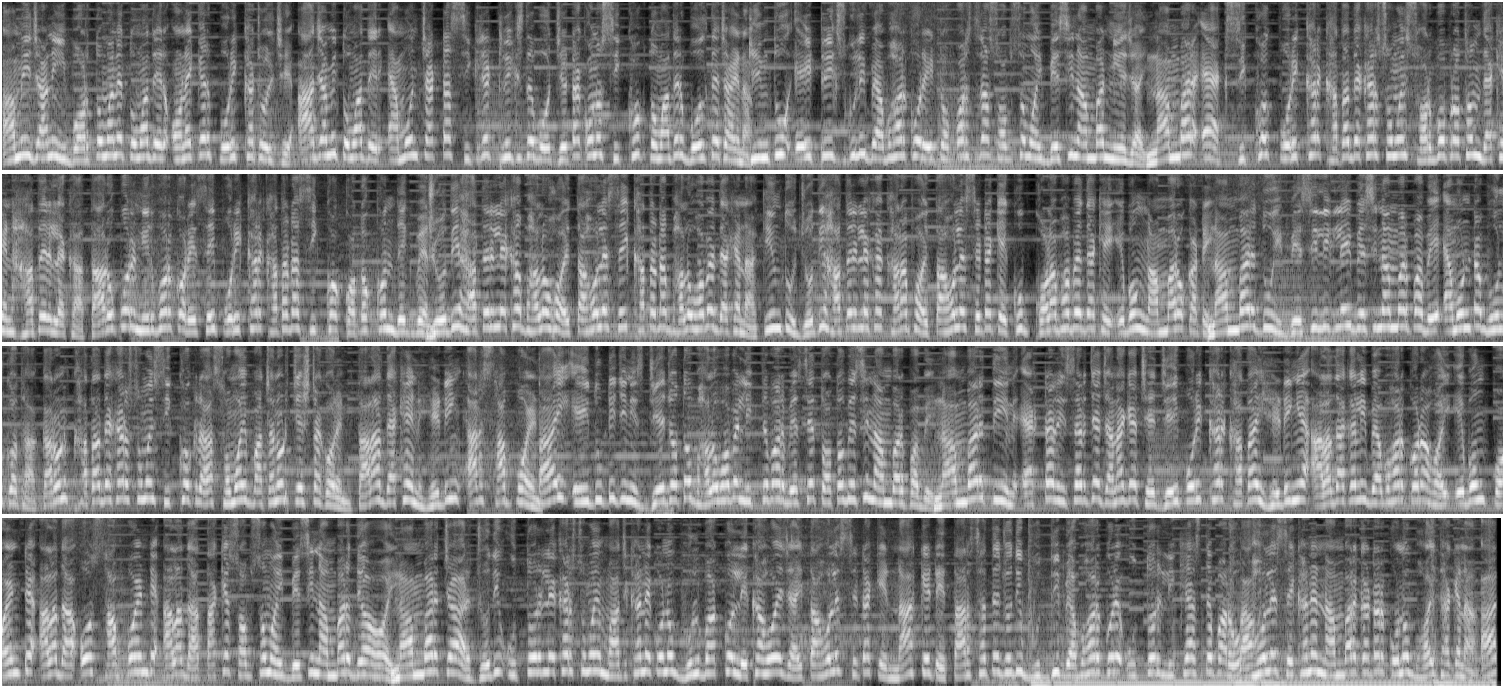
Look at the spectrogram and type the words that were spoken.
আমি জানি বর্তমানে তোমাদের অনেকের পরীক্ষা চলছে। আজ আমি তোমাদের এমন চারটা সিক্রেট ট্রিক্স দেবো যেটা কোনো শিক্ষক তোমাদের বলতে চায় না। কিন্তু এই ট্রিক্সগুলি ব্যবহার করে টপার্সরা সবসময় বেশি নাম্বার নিয়ে যায়। নাম্বার এক, শিক্ষক পরীক্ষার খাতা দেখার সময় সর্বপ্রথম দেখেন হাতের লেখা। তার উপর নির্ভর করে সেই পরীক্ষার খাতাটা শিক্ষক কতক্ষণ দেখবেন। যদি হাতের লেখা ভালো হয়, তাহলে সেই খাতাটা ভালোভাবে দেখে না। কিন্তু যদি হাতের লেখা খারাপ হয়, তাহলে সেটাকে খুব কড়াভাবে দেখে এবং নাম্বারও কাটে। নাম্বার দুই, বেশি লিখলেই বেশি নাম্বার পাবে, এমনটা ভুল কথা, কারণ খাতা দেখার সময় শিক্ষকরা সময় বাঁচানোর চেষ্টা করেন। তারা দেখেন হেডিং আর সাব পয়েন্ট তাই এই দুটি জিনিস যে যত ভালোভাবে লিখতে পারবে, সে তত বেশি নাম্বার পাবে। নাম্বার তিন, একটা রিসার্চে জানা গেছে, যেই পরীক্ষার খাতায় হেডিং এ আলাদা কালি ব্যবহার করা হয় এবং পয়েন্টে আলাদা ও সাব পয়েন্টে আলাদা, তাকে সবসময় বেশি নাম্বার দেওয়া হয়। নাম্বার চার, যদি উত্তর লেখার সময় মাঝখানে কোনো ভুল বাক্য লেখা হয়ে যায়, তাহলে সেটাকে না কেটে তার সাথে যদি বুদ্ধি ব্যবহার করে উত্তর লিখে আসতে পারো, তাহলে সেখানে নাম্বার কাটার কোনো ভয় থাকে না।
